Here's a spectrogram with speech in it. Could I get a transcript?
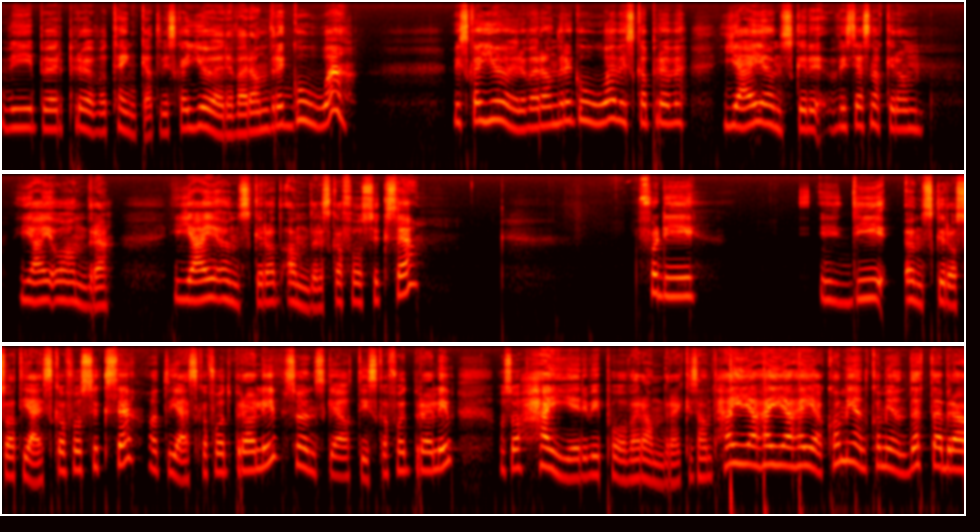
vi bør prøve å tenke at vi skal gjøre hverandre gode. Vi skal gjøre hverandre gode. Vi skal prøve Jeg ønsker Hvis jeg snakker om jeg og andre. Jeg ønsker at andre skal få suksess. Fordi de ønsker også at jeg skal få suksess, at jeg skal få et bra liv. Så ønsker jeg at de skal få et bra liv. Og så heier vi på hverandre, ikke sant. Heia, heia, heia. Kom igjen, kom igjen. Dette er bra.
